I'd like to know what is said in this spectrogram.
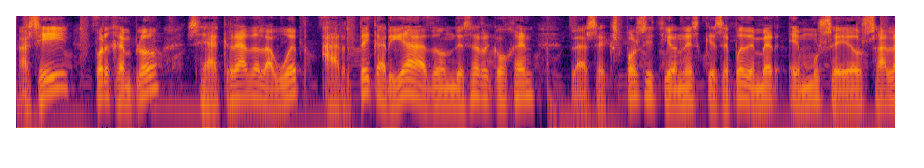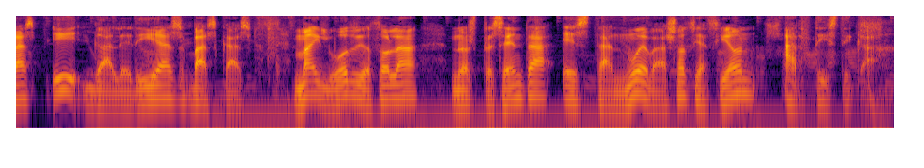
Así, por ejemplo, se ha creado la web Artecaria, donde se recogen las exposiciones que se pueden ver en museos, salas y galerías vascas. Mailu Odriozola nos presenta esta nueva asociación artística.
